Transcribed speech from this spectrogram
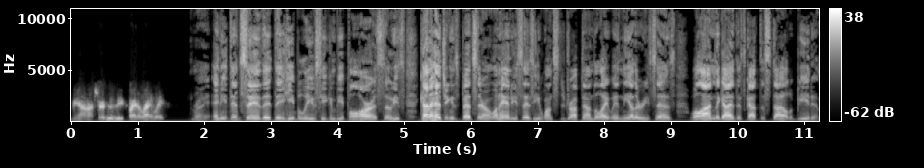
I mean, I'm not sure who he'd fight at lightweight. Right. And he did say that, that he believes he can beat Palhares, so he's kind of hedging his bets there. On one hand, he says he wants to drop down to lightweight, and the other, he says, well, I'm the guy that's got the style to beat him.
